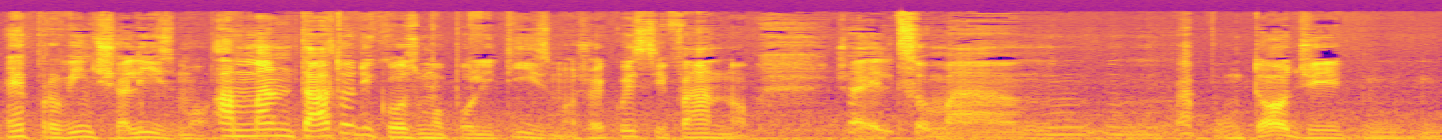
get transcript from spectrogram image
È provincialismo ammantato di cosmopolitismo, cioè questi fanno, cioè insomma, mm, appunto oggi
